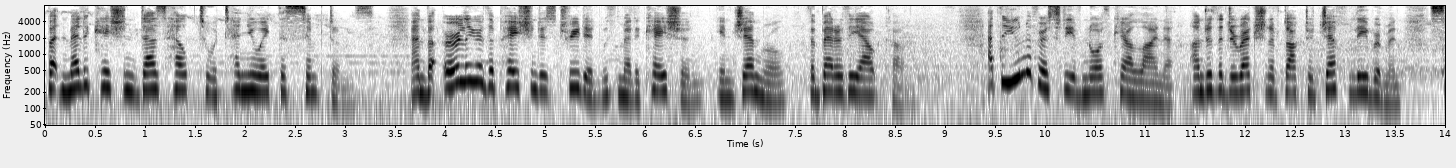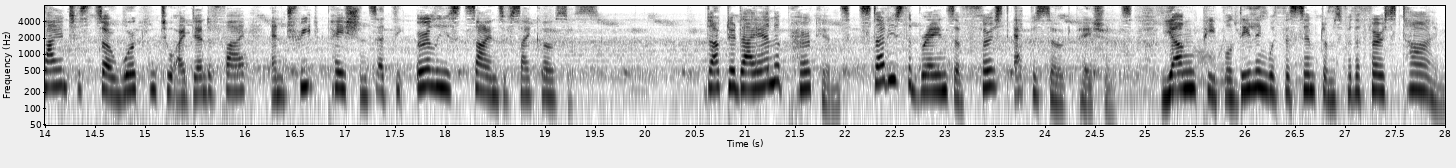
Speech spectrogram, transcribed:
but medication does help to attenuate the symptoms. And the earlier the patient is treated with medication, in general, the better the outcome. At the University of North Carolina, under the direction of Dr. Jeff Lieberman, scientists are working to identify and treat patients at the earliest signs of psychosis. Dr. Diana Perkins studies the brains of first episode patients, young people dealing with the symptoms for the first time.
